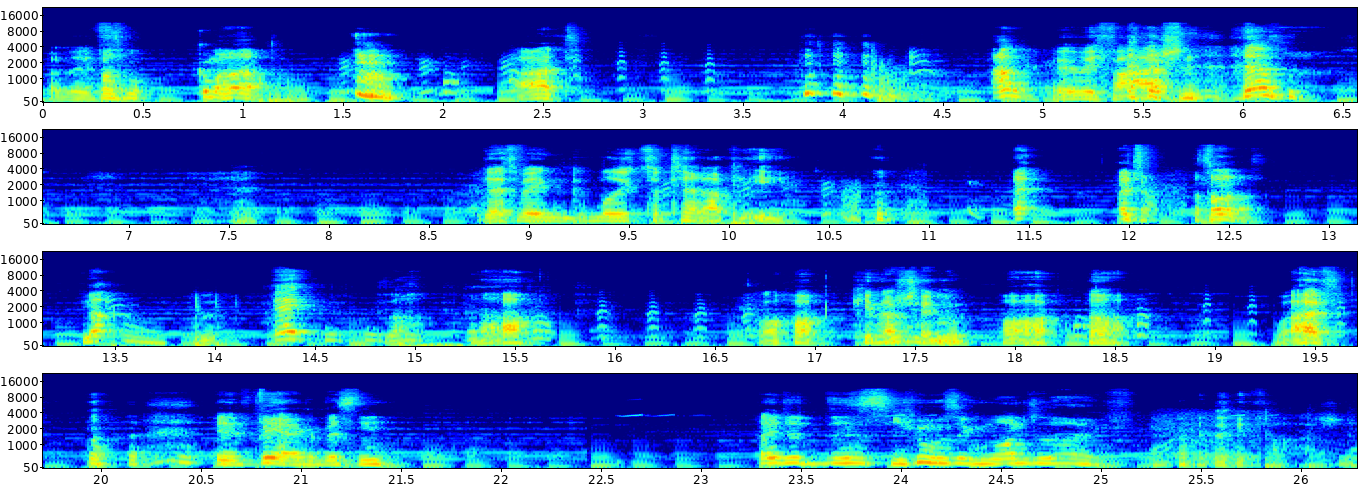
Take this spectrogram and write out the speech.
Was Pass mal. Guck mal da. Art. Au! Will mich verarschen. Deswegen muss ich zur Therapie. Alter, was soll das? Na, ey! So. Oh. Oh, Kinderschändung. Oh, oh. Was? In Finger gebissen. I did this using one life. Will mich verarschen.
